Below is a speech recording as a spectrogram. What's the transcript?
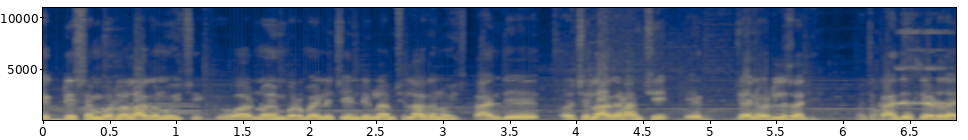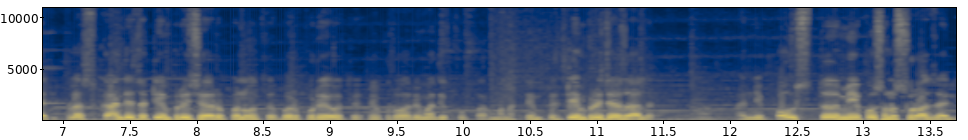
एक डिसेंबरला लागण व्हायची किंवा नोव्हेंबर महिन्याची एंडिंगला आमची लागण व्हायची. कांद्याची लागण आमची एक जानेवारीला झाली. म्हणजे हो. कांदेच लेट झाले. प्लस कांद्याचं टेम्परेचर पण होतं भरपूर हे होतं. फेब्रुवारी मध्ये खूप प्रमाणात टेम्परेचर टेम्परेचर झालं. हा. आणि पाऊस तर मे पासून सुरुवात झाली.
